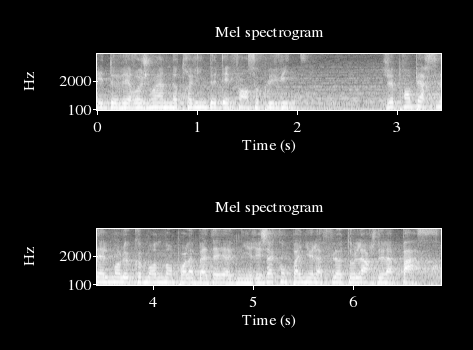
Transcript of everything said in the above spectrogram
et devez rejoindre notre ligne de défense au plus vite. Je prends personnellement le commandement pour la bataille à venir et j'accompagne la flotte au large de la passe.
